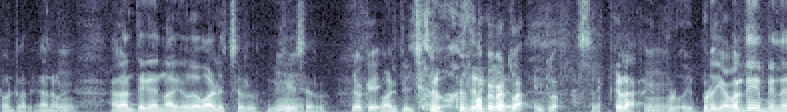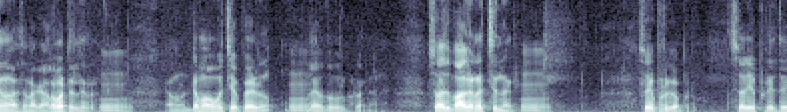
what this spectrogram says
డోంట్ వరీ అని అలా అంతేగాని నాకు ఏదో వాళ్ళు ఇచ్చారు ఇది చేశారు ఓకే వాళ్ళు పిలిచారు పెట్టల ఇంట్లో? అసలు ఎక్కడ? ఇప్పుడు ఇప్పుడు ఎవరిని నేను అసలు నాకు అలవాటు లేదు. ఏమైనా ఉంటే మా అమ్మ చెప్పాడు. లేకపోతే ఊరుకోవడం కానీ సో అది బాగా నచ్చింది అది. సో ఎప్పటికప్పుడు. సో ఎప్పుడైతే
